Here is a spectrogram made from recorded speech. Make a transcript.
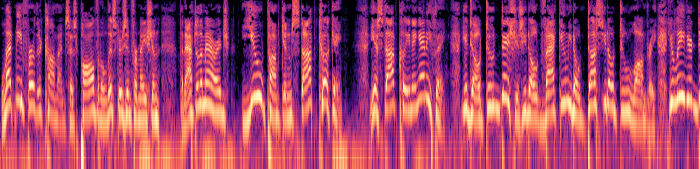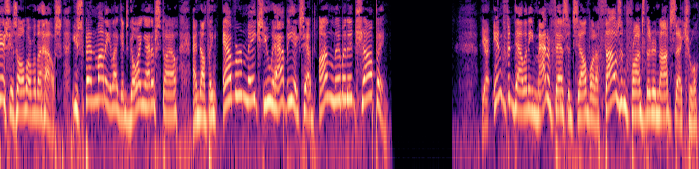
Let me further comment, says Paul, for the listener's information, that after the marriage, you, pumpkin, stopped cooking. You stop cleaning anything. You don't do dishes. You don't vacuum. You don't dust. You don't do laundry. You leave your dishes all over the house. You spend money like it's going out of style, and nothing ever makes you happy except unlimited shopping. Your infidelity manifests itself on a thousand fronts that are not sexual.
